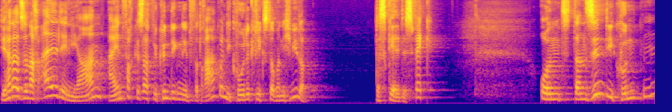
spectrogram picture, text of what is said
Die hat also nach all den Jahren einfach gesagt, wir kündigen den Vertrag und die Kohle kriegst du aber nicht wieder. Das Geld ist weg. Und dann sind die Kunden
